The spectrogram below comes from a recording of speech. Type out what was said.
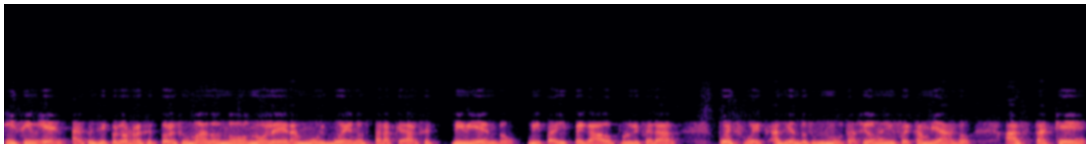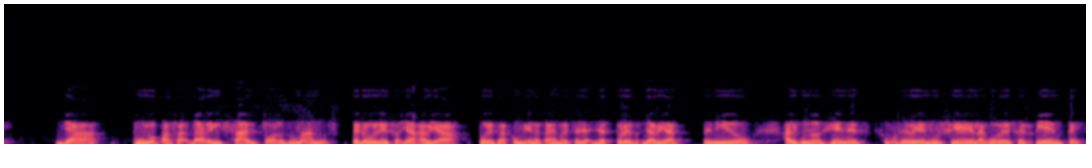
y si bien al principio los receptores humanos no, no le eran muy buenos para quedarse viviendo, vi- ahí pegado, proliferar, pues fue haciendo sus mutaciones y fue cambiando hasta que ya pudo pasar, dar el salto a los humanos. Pero en eso ya había, por esa convivencia tan estrecha, ya, ya- por eso ya había tenido algunos genes, como se ve de murciélago, de serpiente,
